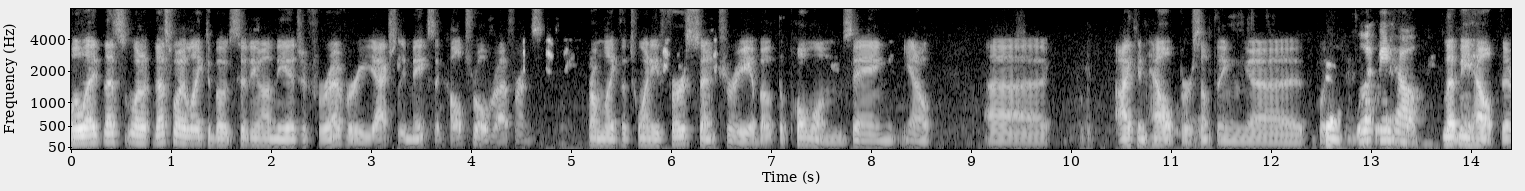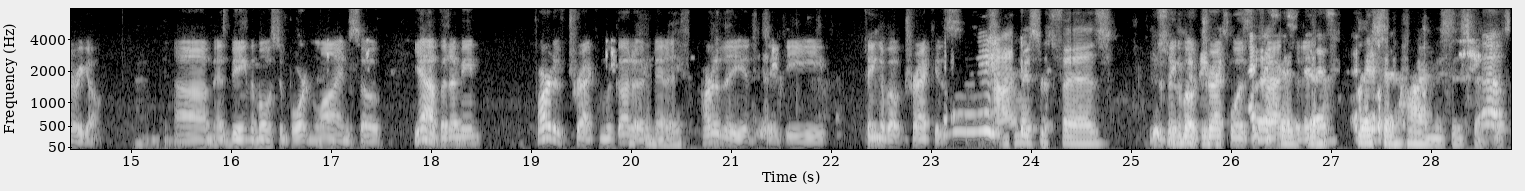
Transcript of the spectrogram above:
Well, like, that's what that's what I liked about City on the edge of forever. He actually makes a cultural reference from like the 21st century about the poem saying, you know, uh, "I can help" or something. Uh, what- Yeah. what- Let me help. Let me help. There we go. Um, as being the most important line. So yeah, but I mean, part of Trek, and we've got to admit it. Part of the the, the thing about Trek is Hi, Mrs. Fez. The thing about Trek was the I fact that it. They said hi, Mrs. Fez.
